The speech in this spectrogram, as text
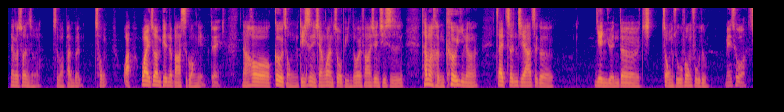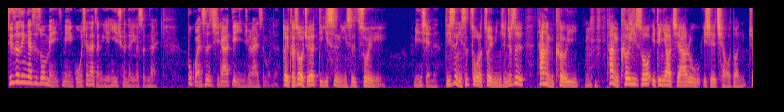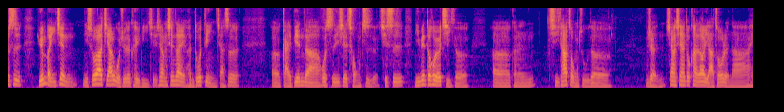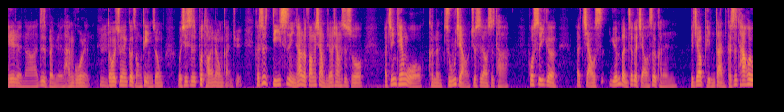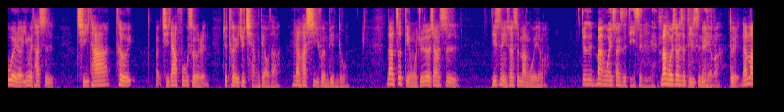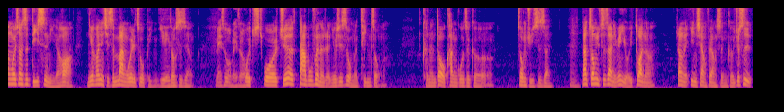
那个算什么什么版本？从哇外传片的《巴斯光年》对，然后各种迪士尼相关的作品都会发现，其实他们很刻意呢，在增加这个演员的种族丰富度。没错，其实这是应该是说美美国现在整个演艺圈的一个生态，不管是其他电影圈还是什么的，对，可是我觉得迪士尼是最明显的，迪士尼是做的最明显，就是他很刻意，他很刻意说一定要加入一些桥段，就是原本一件你说要加入，我觉得可以理解。像现在很多电影，假设呃改编的啊，或是一些重置的，其实里面都会有几个呃可能其他种族的人，像现在都看得到亚洲人啊、黑人啊、日本人、韩国人，都会出现各种电影中。我其实不讨厌那种感觉，可是迪士尼它的方向比较像是说。啊，今天我可能主角就是要是他，或是一个呃角色，原本这个角色可能比较平淡，可是他会为了因为他是其他特呃其他肤色的人，就特意去强调他，让他戏份变多。那这点我觉得像是迪士尼算是漫威的嘛，就是漫威算是迪士尼的，漫威算是迪士尼的 嘛，对，那漫威算是迪士尼的话，你会发现其实漫威的作品也都是这样。没错没错，我我觉得大部分的人，尤其是我们听众啊，可能都有看过这个《终局之战》。嗯，那《终局之战》里面有一段呢，让人印象非常深刻，就是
